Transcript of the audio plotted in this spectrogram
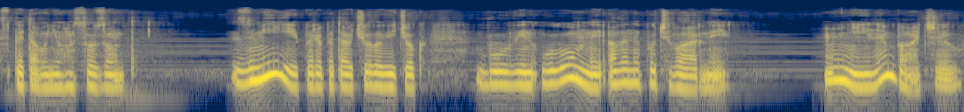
спитав у нього Созонт. Змії? перепитав чоловічок. Був він уломний, але не почварний. Ні, не бачив.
